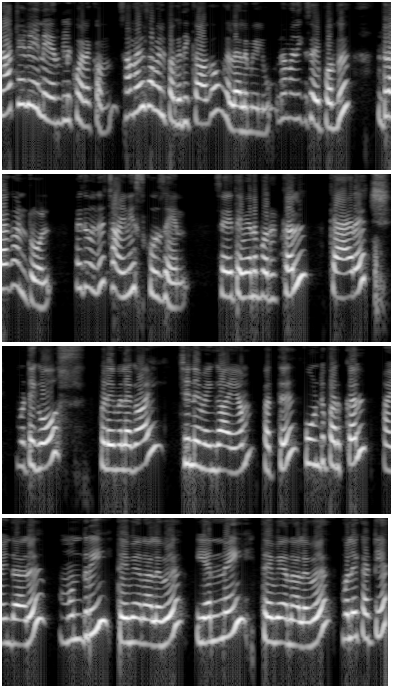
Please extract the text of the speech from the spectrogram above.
நாட்டினை நேர்களுக்கு வணக்கம். சமையல் சமையல் பகுதிக்காக உங்கள் அலமையிலும் நம்ம இன்னைக்கு செய்ய போகிறது ட்ராகன் ரோல் இது வந்து சைனீஸ் குசேன் செய்ய தேவையான பொருட்கள் கேரட் முட்டைகோஸ் குடைமிளகாய் சின்ன வெங்காயம் பத்து பூண்டு பற்கள் ஐந்தாறு முந்திரி தேவையான அளவு எண்ணெய் தேவையான அளவு முளைக்கட்டிய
